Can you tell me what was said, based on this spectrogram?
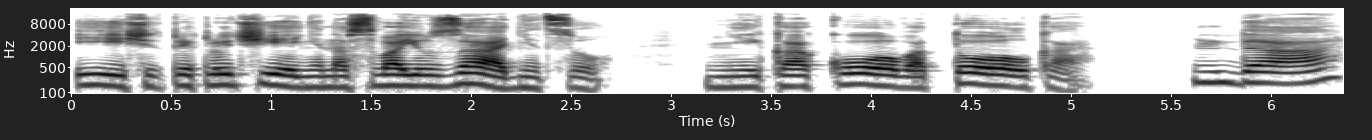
ищет приключений на свою задницу. Никакого толка. Да,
